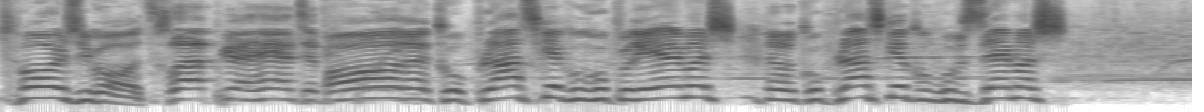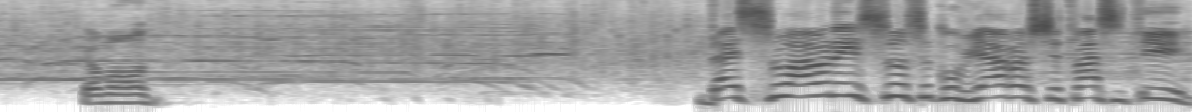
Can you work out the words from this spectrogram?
твоя живот. О, believe. ръкопляскай, ако го приемаш, ръкопляскай, ако го вземаш. Come on. Дай слава на Исус, ако вярваш, че това си ти.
